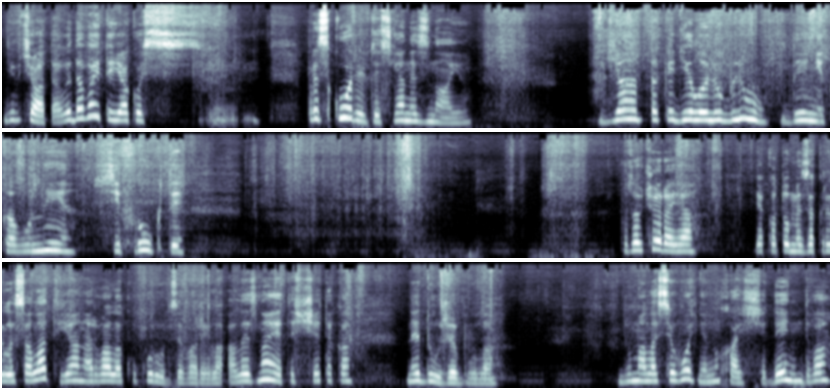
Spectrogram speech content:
Дівчата, ви давайте якось прискорюйтесь, я не знаю. Я таке діло люблю. Дині, кавуни, всі фрукти. Позавчора я, як ото ми закрили салат, я нарвала кукурудзи варила. Але знаєте, ще така не дуже була. Думала сьогодні, ну хай ще день-два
